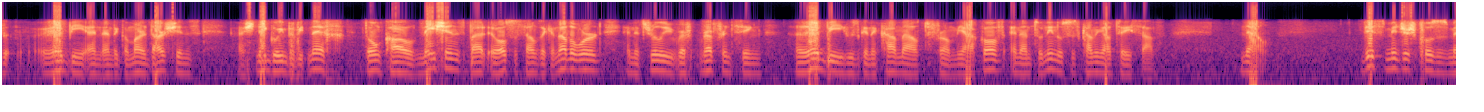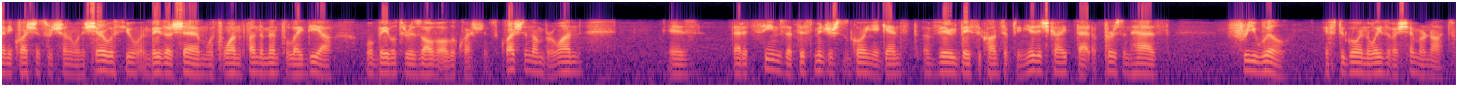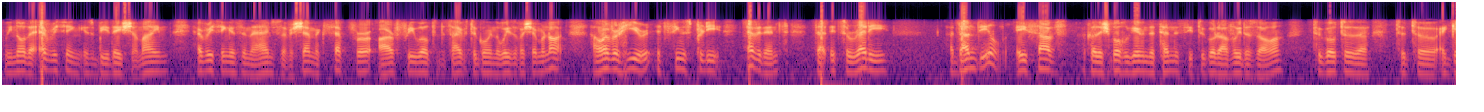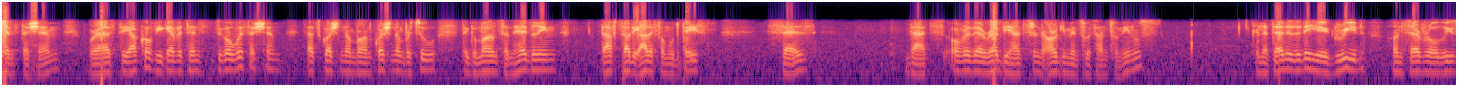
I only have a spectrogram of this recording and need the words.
Rebbe and, and the Gemara Darshins, uh, Shnei Goim Bevitnech, don't call nations, but it also sounds like another word, and it's really re- referencing Rebbe who's going to come out from Yaakov, and Antoninus who's coming out to Esav. Now, this midrash poses many questions which I want to share with you, and Bezer Hashem, with one fundamental idea, we'll be able to resolve all the questions. Question number one is that it seems that this midrash is going against a very basic concept in Yiddishkeit that a person has free will if to go in the ways of Hashem or not. We know that everything is bidei shamayim, everything is in the hands of Hashem except for our free will to decide if to go in the ways of Hashem or not. However, here it seems pretty evident that it's already a done deal. Esav, HaKadosh Baruch Hu gave him the tendency to go to Avodah Zarah, to go to the to, to against Hashem, whereas to Yaakov he gave a tendency to go with Hashem. That's question number one. Question number two, the Gemara in Sanhedrin, Daf Tzadi Aleph Amud Beis, says that over there Rebbe had certain arguments with Antoninus, and at the end of the day he agreed on several of these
